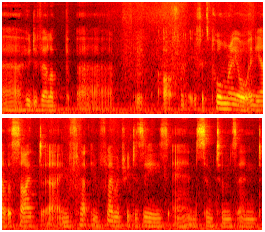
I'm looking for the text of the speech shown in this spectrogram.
uh, who develop, uh, often if it's pulmonary or any other site, uh, infl- inflammatory disease and symptoms and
